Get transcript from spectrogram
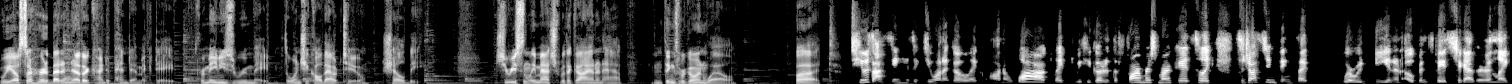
We also heard about another kind of pandemic date from Amy's roommate, the one she called out to, Shelby. She recently matched with a guy on an app, and things were going well. But he was asking, he's like, Do you want to go like on a walk? Like we could go to the farmer's market. So like suggesting things like where we'd be in an open space together and like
